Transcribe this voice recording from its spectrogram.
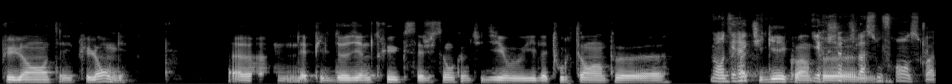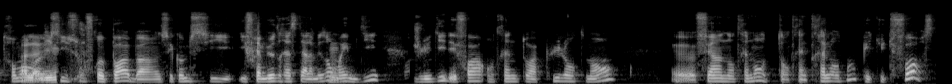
plus lentes et plus longues. Et puis le deuxième truc, c'est justement comme tu dis, où il est tout le temps un peu on dirait fatigué, quoi. Un il recherche la souffrance, quoi. Autrement, s'il souffre pas, ben c'est comme si il ferait mieux de rester à la maison. Mm. Moi, il me dit, je lui dis des fois, entraîne-toi plus lentement, euh, fais un entraînement tu t'entraînes très lentement, puis tu te forces,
